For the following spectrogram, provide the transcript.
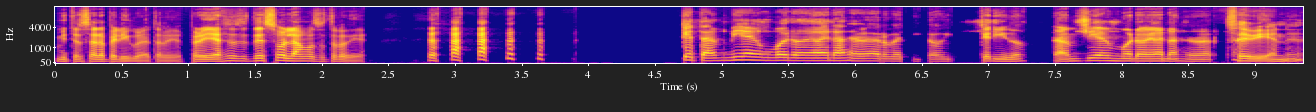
mi tercera película también. Pero ya de eso hablamos otro día. Que también muero de ganas de ver, Betito, querido. También muero de ganas de ver. Se viene.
